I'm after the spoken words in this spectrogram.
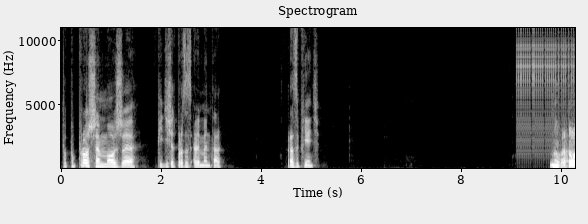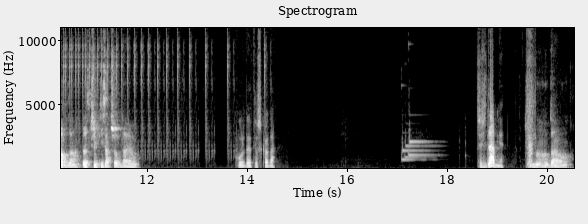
To poproszę może 50% z Elemental. Razy 5. Dobra, to odda. Te skrzynki zawsze oddają. Kurde, to szkoda. Cześć dla mnie. No, oddało.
